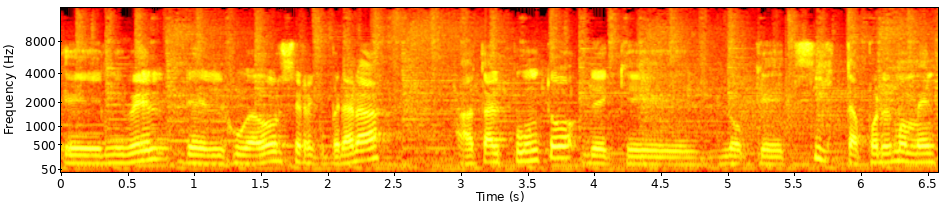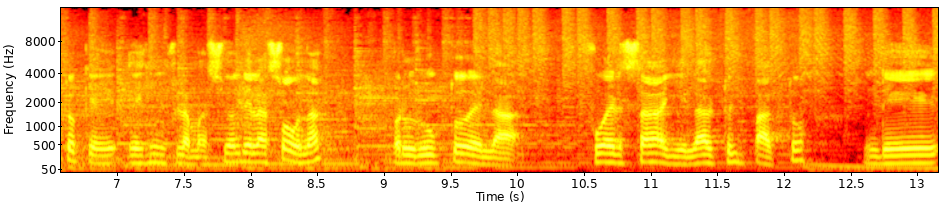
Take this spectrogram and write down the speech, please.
El nivel del jugador se recuperará a tal punto de que lo que exista por el momento que es inflamación de la zona, producto de la fuerza y el alto impacto de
